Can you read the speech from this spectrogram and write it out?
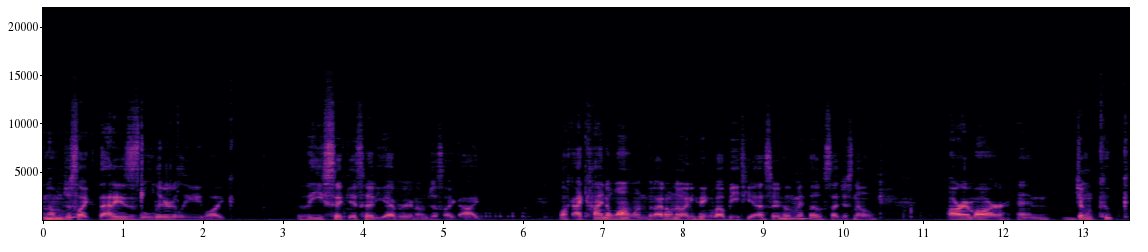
and I'm just like, that is literally like the sickest hoodie ever, and I'm just like, I. Like I kind of want one, but I don't know anything about BTS or the Mhm. mythos. I just know RMR and Jungkook.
